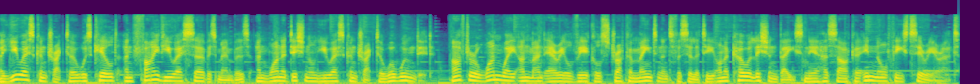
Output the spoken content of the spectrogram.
a US contractor was killed and five US service members and one additional US contractor were wounded after a one-way unmanned aerial vehicle struck a maintenance facility on a coalition base near Hasaka in northeast Syria at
